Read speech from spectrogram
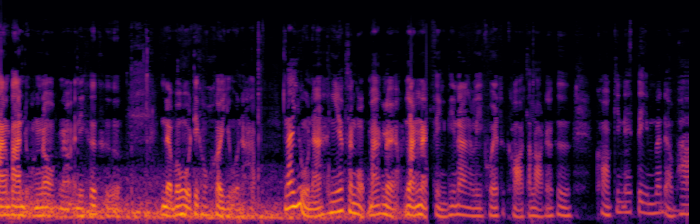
สร้างบ้านอยู่ข้างนอกเนาะ อันนี้ก็คือเนอร์เบอร์ฮูดที่เขาเคยอยู่นะครับ น่าอยู่นะ เงียบสงบมากเลยอะหลังไหนสิ่งที่นางรีเควสขอตลอดก็คือ ขอกินไอติมแล้วเดี๋ยวพา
